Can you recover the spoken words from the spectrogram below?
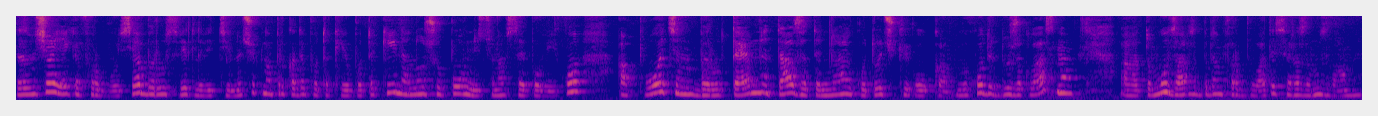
Зазвичай, як я фарбуюсь, я беру світлий відтіночок, наприклад, або такий, або такий, наношу повністю на все повіко, а потім беру темне та затемняю куточки ока. Виходить дуже класно, тому зараз будемо фарбуватися разом з вами.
